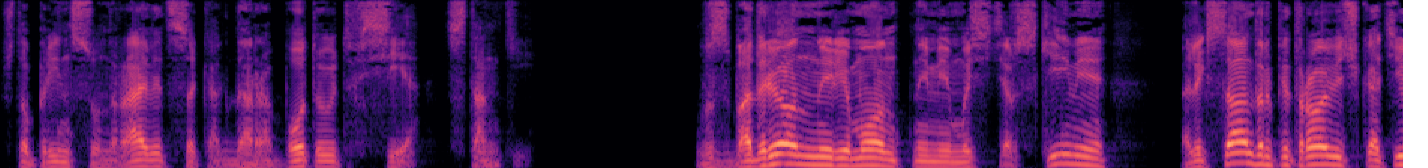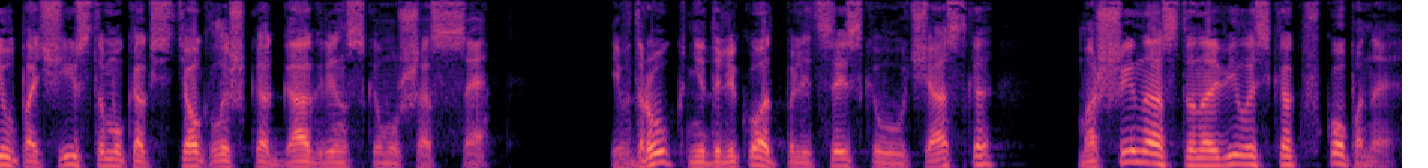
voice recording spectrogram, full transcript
что принцу нравится, когда работают все станки. Взбодренный ремонтными мастерскими, Александр Петрович катил по чистому, как стеклышко, Гагринскому шоссе. И вдруг, недалеко от полицейского участка, машина остановилась как вкопанная.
